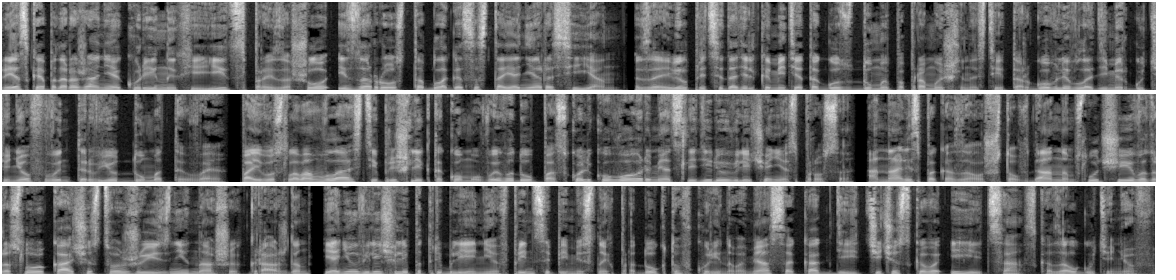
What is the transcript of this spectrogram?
Резкое подорожание куриных яиц произошло из-за роста благосостояния россиян, заявил председатель Комитета Госдумы по промышленности и торговле Владимир Гутенев в интервью Дума ТВ. По его словам, власти пришли к такому выводу, поскольку вовремя отследили увеличение спроса. Анализ показал, что в данном случае возросло качество жизни наших граждан, и они увеличили потребление, в принципе, мясных продуктов, куриного мяса, как диетического и яйца, сказал Гутенев.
